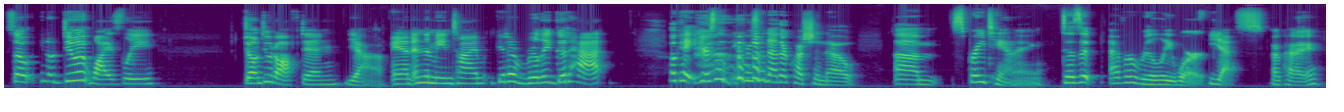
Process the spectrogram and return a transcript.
So, you know, do it wisely. Don't do it often. Yeah. And in the meantime, get a really good hat. Okay, here's a here's another question though. Um, spray tanning. Does it ever really work? Yes. Okay.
